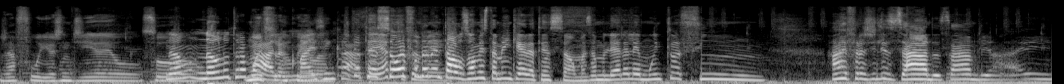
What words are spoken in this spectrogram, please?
Já fui. Hoje em dia eu sou Não, não no trabalho, mas em casa. A atenção é Perto também. fundamental. Os homens também querem atenção, mas a mulher ela é muito assim. Ai, fragilizada, sabe? Ai,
